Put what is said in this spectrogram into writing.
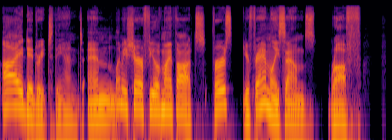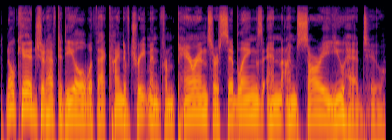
I did reach the end, and let me share a few of my thoughts. First, your family sounds rough. No kid should have to deal with that kind of treatment from parents or siblings, and I'm sorry you had to.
